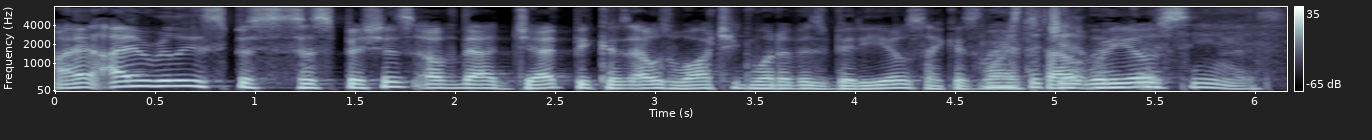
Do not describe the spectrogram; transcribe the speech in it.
I, I'm really sp- suspicious of that jet because I was watching one of his videos, like his Where's the lifestyle jet? Where have videos. seen this?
